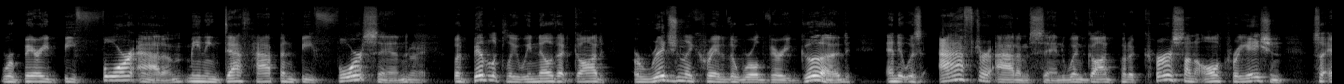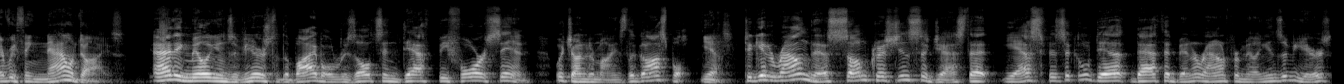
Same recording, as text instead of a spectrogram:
were buried before Adam, meaning death happened before sin. Right. But biblically, we know that God originally created the world very good, and it was after Adam sinned when God put a curse on all creation, so everything now dies. Adding millions of years to the Bible results in death before sin, which undermines the gospel. Yes. To get around this, some Christians suggest that yes, physical de- death had been around for millions of years,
